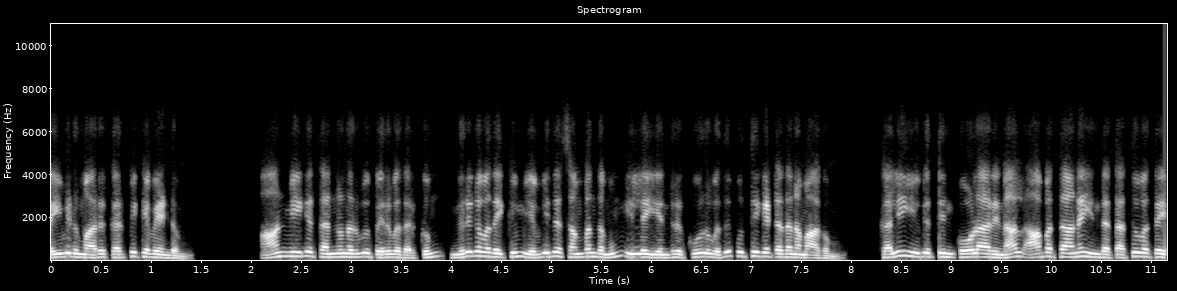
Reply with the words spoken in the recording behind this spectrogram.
கைவிடுமாறு கற்பிக்க வேண்டும். ஆன்மீக தன்னுணர்வு பெறுவதற்கும் மிருகவதைக்கும் எவ்வித சம்பந்தமும் இல்லை என்று கூறுவது புத்திகெட்டதனமாகும். கலியுகத்தின் கோளாறினால் ஆபத்தான இந்த தத்துவத்தை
